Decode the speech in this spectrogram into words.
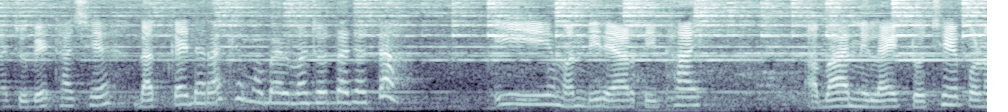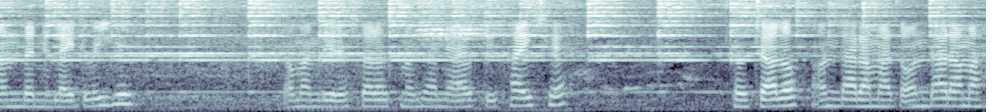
બાજુ બેઠા છે. દાંત કાયદા રાખે મોબાઈલમાં જોતા જતા. એ મંદિરે આરતી થાય. આ બહારની લાઇટ તો છે, પણ અંદરની લાઇટ વહી ગઈ. તો મંદિરે સરસ મજાની આરતી થાય છે. તો ચાલો, અંધારામાં તો અંધારામાં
